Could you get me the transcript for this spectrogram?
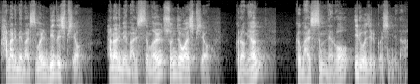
하나님의 말씀을 믿으십시오. 하나님의 말씀을 순종하십시오. 그러면 그 말씀대로 이루어질 것입니다.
